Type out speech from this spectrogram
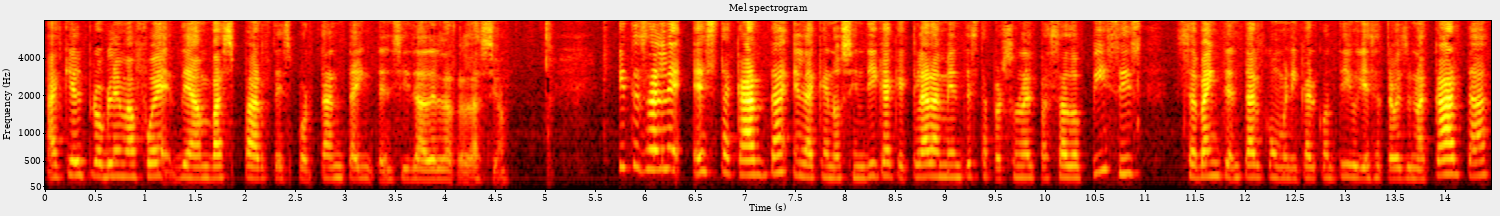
Aquí el problema fue de ambas partes por tanta intensidad de la relación. Y te sale esta carta en la que nos indica que claramente esta persona del pasado Pisces se va a intentar comunicar contigo, ya sea a través de una carta,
